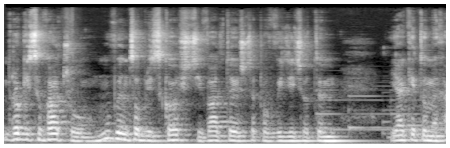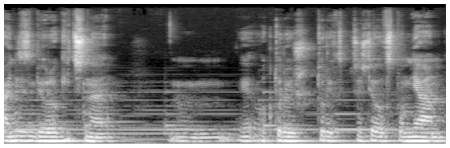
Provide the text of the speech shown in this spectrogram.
Drogi słuchaczu, mówiąc o bliskości, warto jeszcze powiedzieć o tym, jakie to mechanizmy biologiczne, mm, o których, których częściowo wspomniałam,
